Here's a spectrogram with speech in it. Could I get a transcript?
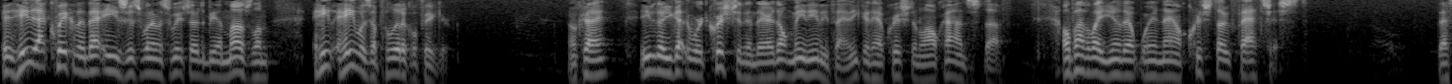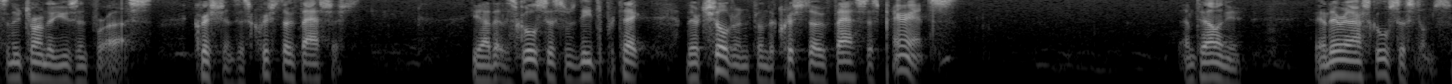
He that quickly and that easy just went and switched over to be a Muslim. He he was a political figure. Okay, even though you got the word Christian in there, it don't mean anything. You can have Christian on all kinds of stuff. Oh, by the way, you know that we're now Christo-fascist. That's the new term they're using for us. Christians, it's Christo-fascist. Yeah, that the school systems need to protect their children from the Christo-fascist parents. I'm telling you. And they're in our school systems.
